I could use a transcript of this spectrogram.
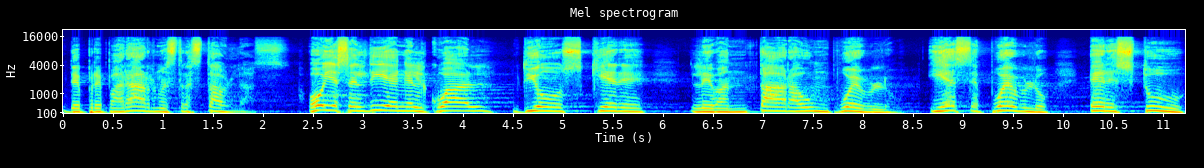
de preparar nuestras tablas. Hoy es el día en el cual Dios quiere levantar a un pueblo y ese pueblo eres tú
